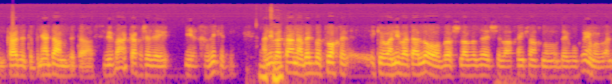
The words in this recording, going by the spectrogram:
נקרא לזה, את הבני אדם ואת הסביבה ככה שזה יחזיק את זה. Okay. אני אוקיי. ואתה נאבד בטוח, כאילו אני ואתה לא בשלב הזה של החיים שאנחנו די בוגרים, אבל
